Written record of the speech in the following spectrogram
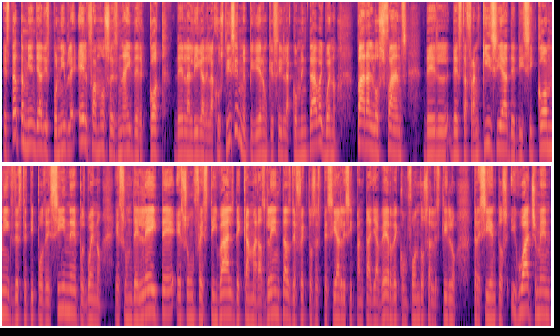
Está también ya disponible el famoso Snyder Cut de la Liga de la Justicia y me pidieron que si la comentaba y bueno, para los fans de esta franquicia, de DC Comics, de este tipo de cine, pues bueno, es un deleite, es un festival de cámaras lentas, de efectos especiales y pantalla verde con fondos al estilo 300 y Watchmen.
